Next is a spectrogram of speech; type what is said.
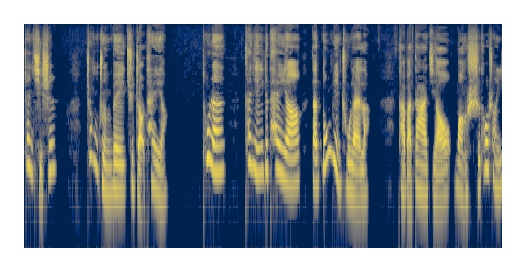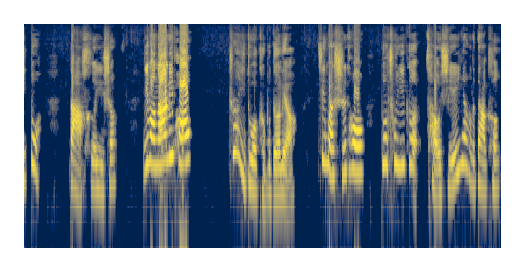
站起身，正准备去找太阳，突然看见一个太阳打东边出来了。他把大脚往石头上一跺，大喝一声：“你往哪里跑？”这一跺可不得了，竟把石头跺出一个草鞋一样的大坑。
